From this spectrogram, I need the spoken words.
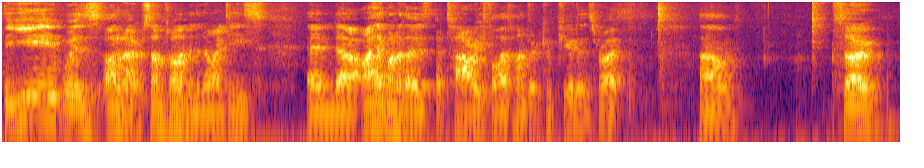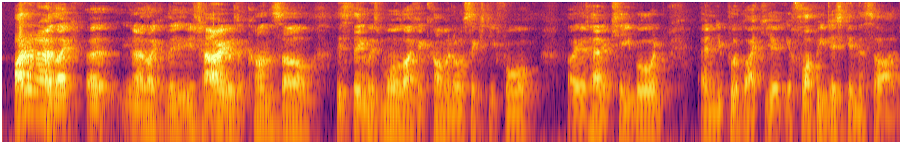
The year was I don't know, sometime in the nineties, and uh, I had one of those Atari five hundred computers, right? Um, so I don't know, like uh, you know, like the Atari was a console. This thing was more like a Commodore sixty four. Like it had a keyboard, and you put like your, your floppy disk in the side.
